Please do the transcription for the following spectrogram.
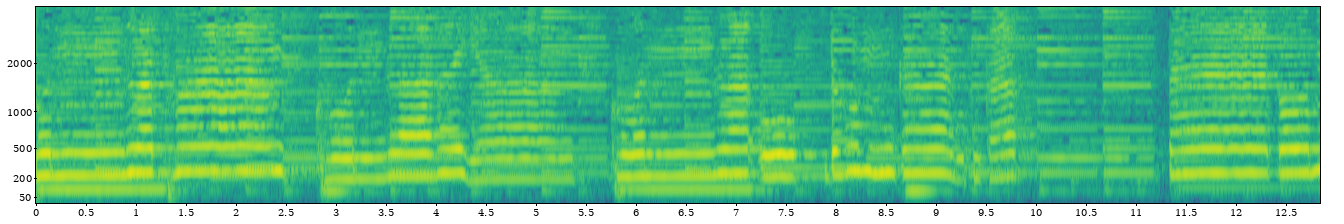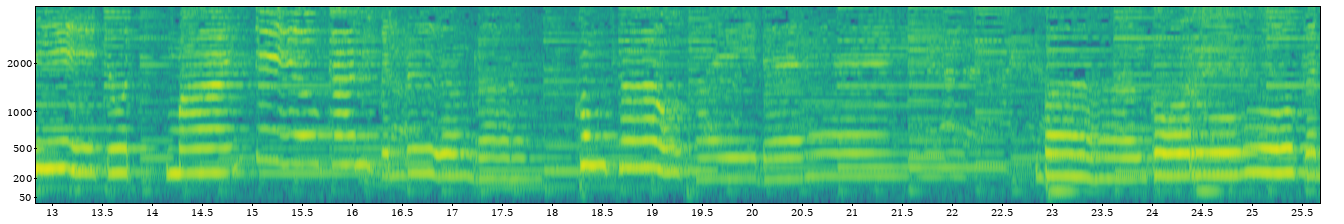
คนละทาง คนละอย่าง คนละอุดมการครับ แต่ก็มีจุดหมายเดียวกันเป็นเรื่องราวของชาวไทยแดง บางก็รู้กัน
